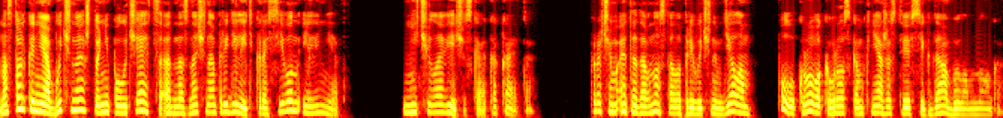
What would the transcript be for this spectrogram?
Настолько необычная, что не получается однозначно определить, красив он или нет. Нечеловеческая какая-то. Впрочем, это давно стало привычным делом, полукровок в Росском княжестве всегда было много.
